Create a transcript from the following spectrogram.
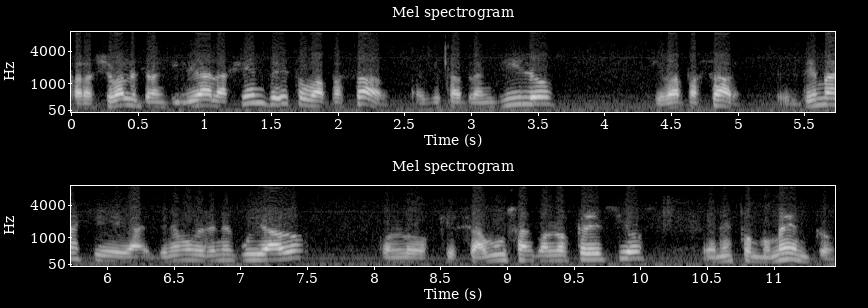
para llevarle tranquilidad a la gente, esto va a pasar. Hay que estar tranquilos, que va a pasar. El tema es que tenemos que tener cuidado con los que se abusan con los precios en estos momentos.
